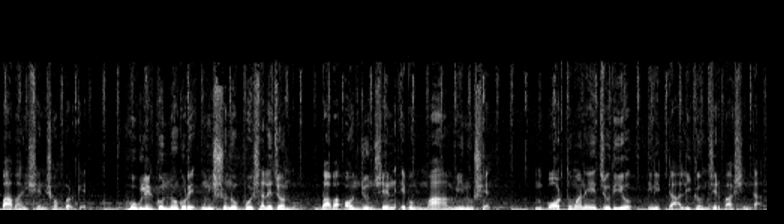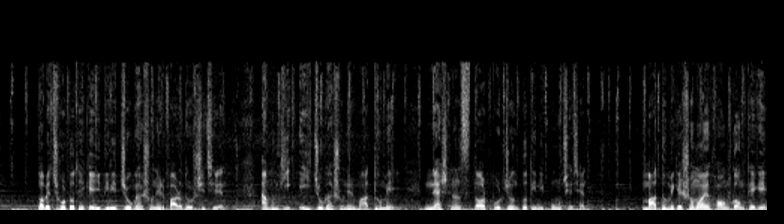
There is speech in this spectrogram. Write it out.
বাবাই সেন সম্পর্কে। হুগলির কোন্নগরে উনিশশো সালে জন্ম, বাবা অঞ্জন সেন এবং মা মিনু সেন। বর্তমানে যদিও তিনি টালিগঞ্জের বাসিন্দা, তবে ছোট থেকেই তিনি যোগাসনের পারদর্শী ছিলেন। এমনকি এই যোগাসনের মাধ্যমেই ন্যাশনাল স্তর পর্যন্ত তিনি পৌঁছেছেন। মাধ্যমিকের সময় হংকং থেকে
